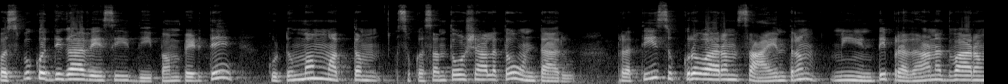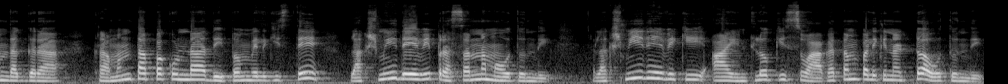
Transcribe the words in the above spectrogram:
పసుపు కొద్దిగా వేసి దీపం పెడితే కుటుంబం మొత్తం సుఖ సంతోషాలతో ఉంటారు. ప్రతి శుక్రవారం సాయంత్రం మీ ఇంటి ప్రధాన ద్వారం దగ్గర క్రమం తప్పకుండా దీపం వెలిగిస్తే లక్ష్మీదేవి ప్రసన్నమవుతుంది. లక్ష్మీదేవికి ఆ ఇంట్లోకి స్వాగతం పలికినట్టు అవుతుంది.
